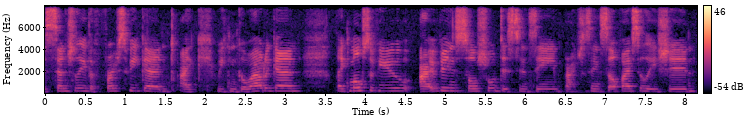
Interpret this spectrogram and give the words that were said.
essentially the first weekend I, we can go out again. Like most of you, I've been social distancing, practicing self-isolation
